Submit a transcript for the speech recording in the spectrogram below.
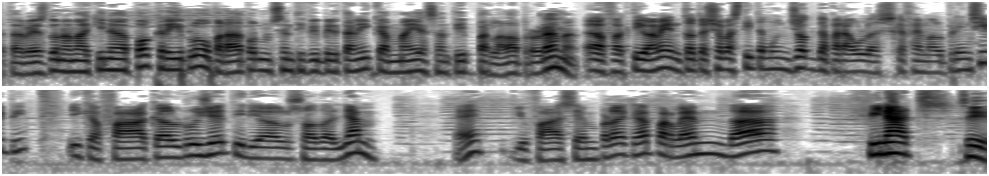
a través d'una màquina poc creïble operada per un científic britànic que mai ha sentit parlar del programa. Efectivament, tot això vestit amb un joc de paraules que fem al principi i que fa que el Roger tiri el so del llamp. Eh? I ho fa sempre que parlem de finats. Sí,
